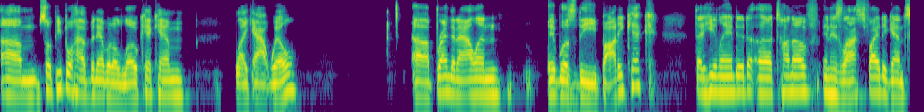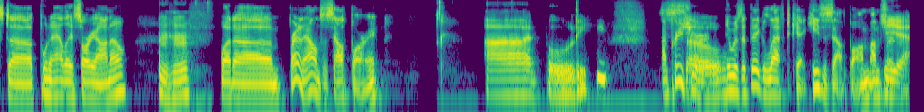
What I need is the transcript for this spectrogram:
um, so people have been able to low kick him like at will. Uh, Brendan Allen, it was the body kick that he landed a ton of in his last fight against uh, Punahele Soriano. Mm-hmm. But um, Brendan Allen's a southpaw, right? I believe. I'm pretty so. sure it was a big left kick. He's a southpaw. I'm, I'm certain. Yeah.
